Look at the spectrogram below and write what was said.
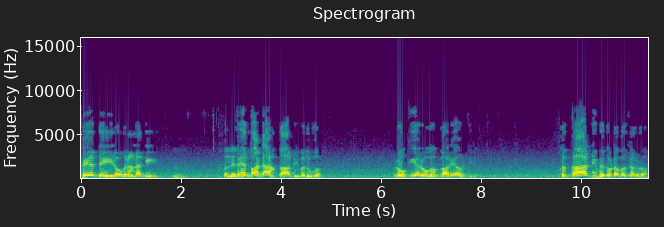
ਫਿਰ ਦੇਹੀ ਰੋਗ ਨਾਲ ਲੱਗੀ। ਪੱਲੇ ਫਿਰ ਤੁਹਾਡਾ ਹੰਕਾਰ ਨਹੀਂ ਵਧੂਗਾ। ਰੋਕੀਏ ਰੋਗ ਹੰਕਾਰ ਹੈ ਹੋਰ ਕੀ? ਹੰਕਾਰ ਨਹੀਂ ਫਿਰ ਤੁਹਾਡਾ ਵੱਧ ਸਕਦਾ।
